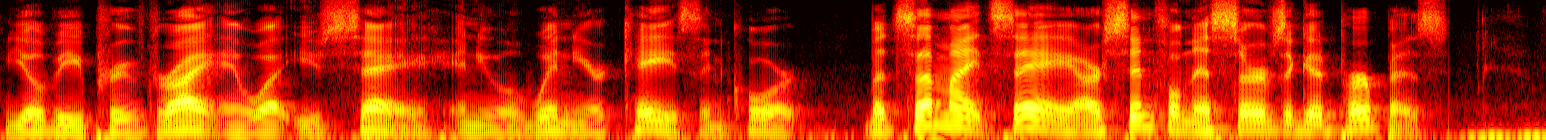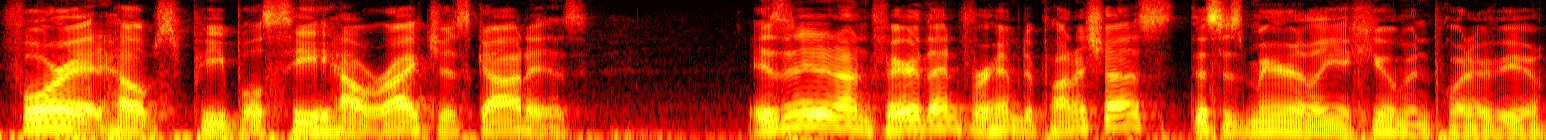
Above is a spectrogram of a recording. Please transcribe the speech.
you'll be proved right in what you say, and you will win your case in court. But some might say our sinfulness serves a good purpose, for it helps people see how righteous God is. Isn't it unfair then for him to punish us? This is merely a human point of view.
